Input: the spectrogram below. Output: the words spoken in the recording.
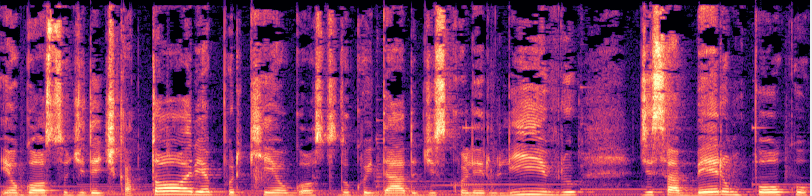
eu gosto de dedicatória, porque eu gosto do cuidado de escolher o livro, de saber um pouco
